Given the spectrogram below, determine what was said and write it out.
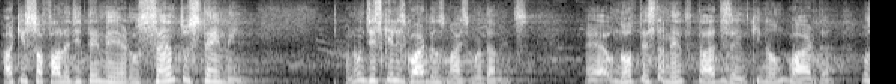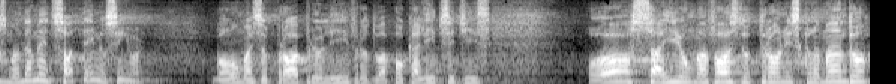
Aqui só fala de temer, os santos temem. Mas não diz que eles guardam os mais mandamentos. É, o Novo Testamento está dizendo que não guarda os mandamentos, só teme o Senhor. Bom, mas o próprio livro do Apocalipse diz: Oh, saiu uma voz do trono exclamando:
